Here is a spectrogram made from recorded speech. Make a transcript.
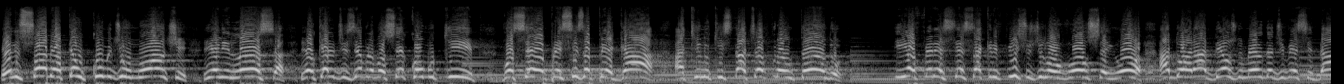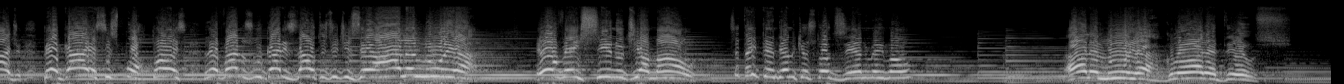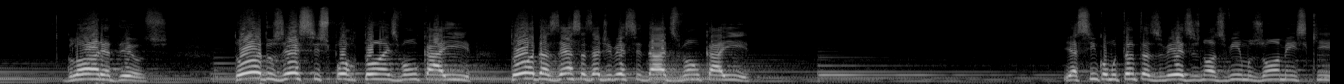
ele sobe até o cume de um monte e ele lança. E eu quero dizer para você como que você precisa pegar aquilo que está te afrontando e oferecer sacrifícios de louvor ao Senhor, adorar a Deus no meio da adversidade, pegar esses portões, levar nos lugares altos e dizer: Aleluia! Eu venci no dia mal. Você está entendendo o que eu estou dizendo, meu irmão? Aleluia! Glória a Deus! Glória a Deus! Todos esses portões vão cair, todas essas adversidades vão cair. E assim como tantas vezes nós vimos homens que,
